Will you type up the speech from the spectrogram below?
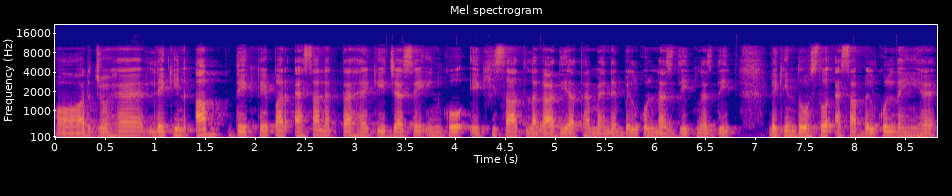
और जो है, लेकिन अब देखने पर ऐसा लगता है कि जैसे इनको एक ही साथ लगा दिया था मैंने बिल्कुल नज़दीक नज़दीक, लेकिन दोस्तों ऐसा बिल्कुल नहीं है।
